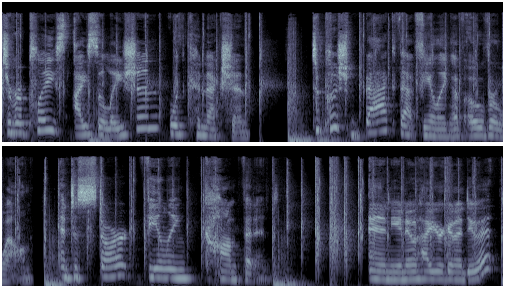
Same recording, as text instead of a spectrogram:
to replace isolation with connection, to push back that feeling of overwhelm, and to start feeling confident. And you know how you're going to do it?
